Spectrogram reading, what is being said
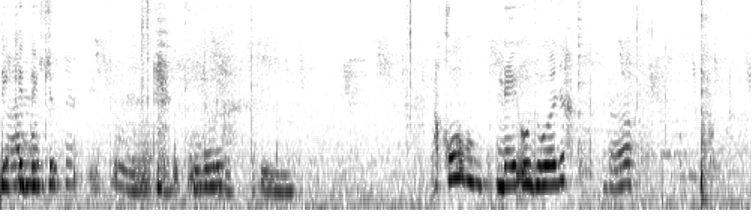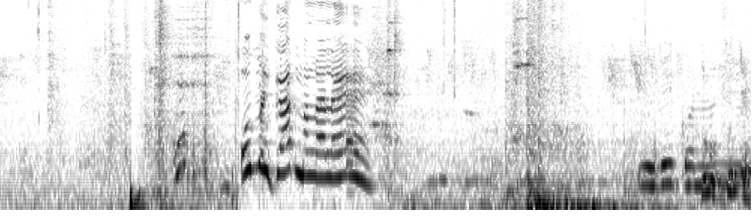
Dikit-dikit. Itu loh, ada pink. Aku dari ujung aja. Oh my god, meleleh. Jadi kan Tuh, tuh, eh,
